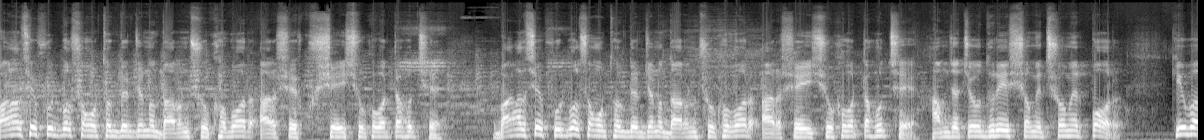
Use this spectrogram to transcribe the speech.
বাংলাদেশের ফুটবল সমর্থকদের জন্য দারুণ সুখবর, আর সে সেই সুখবরটা হচ্ছে, বাংলাদেশের ফুটবল সমর্থকদের জন্য দারুণ সুখবর, আর সেই সুখবরটা হচ্ছে, হামজা চৌধুরী, সমিত সোমের পর কিউবা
